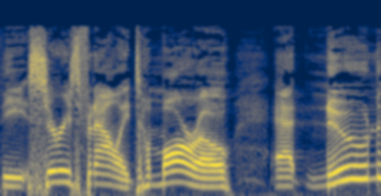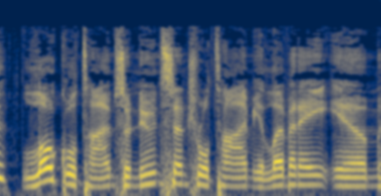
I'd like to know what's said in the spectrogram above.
the series finale tomorrow at noon local time, so noon central time, 11 a.m.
